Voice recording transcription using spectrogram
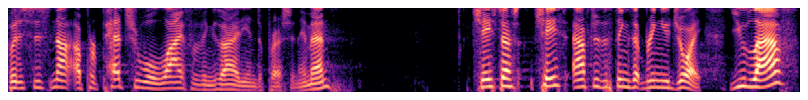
but it's just not a perpetual life of anxiety and depression. Amen? Chase, chase after the things that bring you joy. You laugh,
